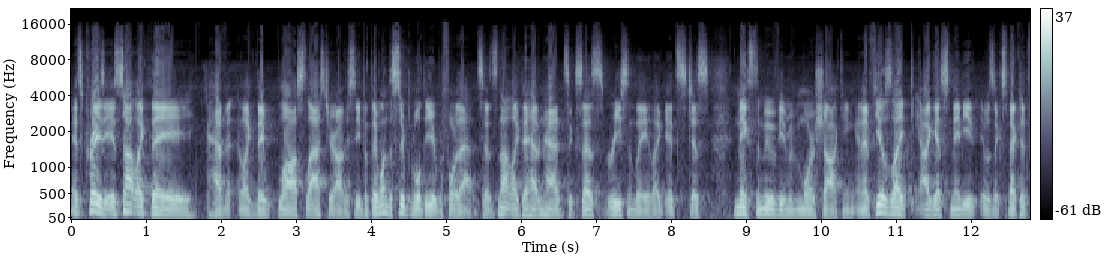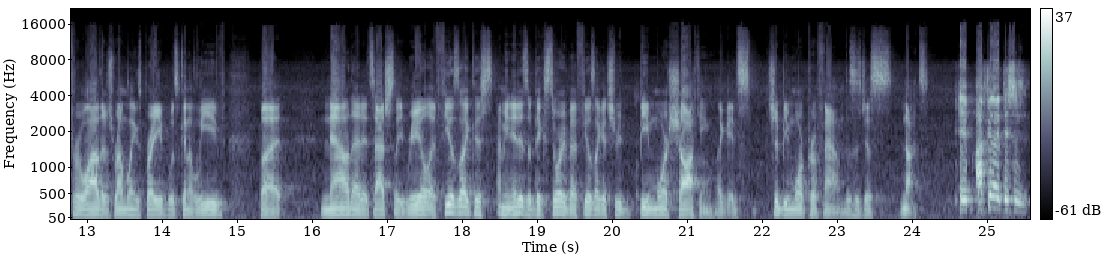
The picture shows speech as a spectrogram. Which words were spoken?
It's crazy. It's not like they haven't like they lost last year, obviously, but they won the Super Bowl the year before that. So it's not like they haven't had success recently. Like it's just makes the move even more shocking. And it feels like I guess maybe it was expected for a while. There's rumblings Brady was going to leave, but now that it's actually real, it feels like this. I mean, it is a big story, but it feels like it should be more shocking. Like it's should be more profound. This is just nuts. It, I feel like this is.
